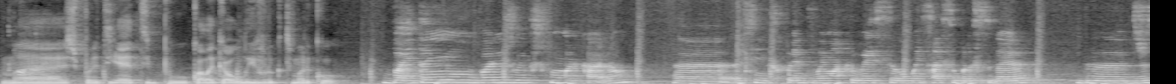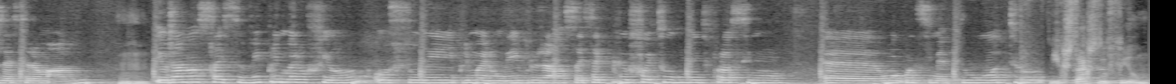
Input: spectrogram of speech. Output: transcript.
mas para ti é tipo, qual é que é o livro que te marcou? Bem, tenho vários livros que me marcaram. Ah, assim, de repente vem-me à cabeça o ensaio sobre a cegueira, de, de José Saramago. Eu já não sei se vi primeiro o filme ou se li primeiro o livro, já não sei. Sei que foi tudo muito próximo ah, um acontecimento do outro. E gostaste do filme?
